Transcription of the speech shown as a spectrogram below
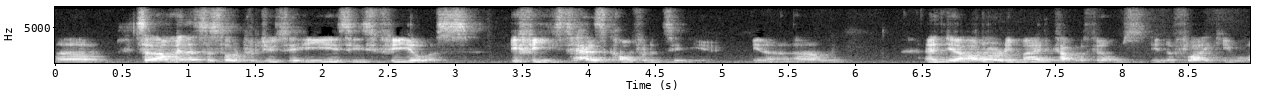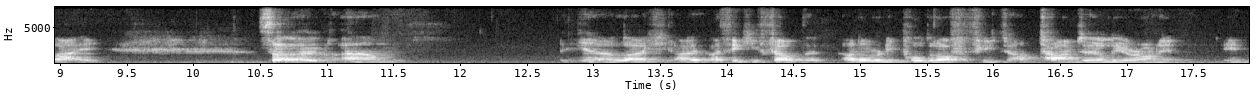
Um, so I mean, that's the sort of producer he is. He's fearless if he has confidence in you, you know. Um, and yeah, I'd already made a couple of films in a flaky way, so. Um, you know, like I, I think he felt that I'd already pulled it off a few t- times earlier on in, in,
